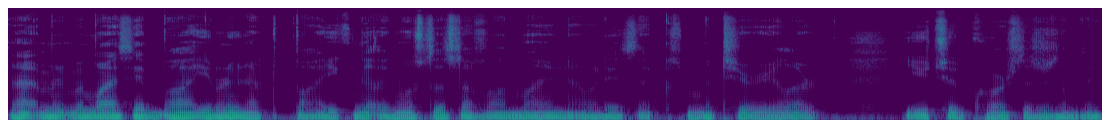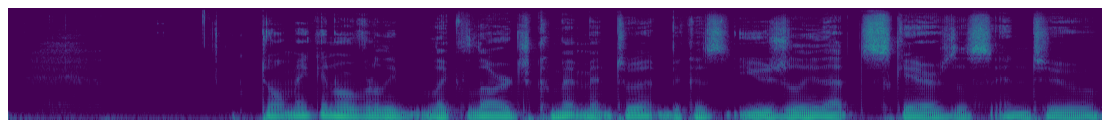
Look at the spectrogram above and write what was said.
And I mean, when i say buy you don't even have to buy you can get like most of the stuff online nowadays like material or youtube courses or something. Don't make an overly like large commitment to it because usually that scares us into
